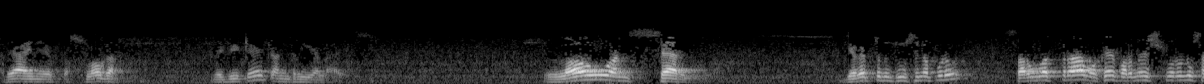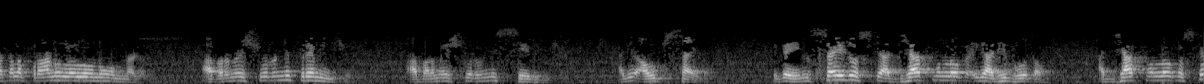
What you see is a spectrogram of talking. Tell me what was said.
అదే ఆయన యొక్క slogan meditate and realize love and serve జగత్తును చూసినప్పుడు సర్వత్రా ఒకే పరమేశ్వరుడు సకల ప్రాణులలోనూ ఉన్నాడు. ఆ పరమేశ్వరుణ్ణి ప్రేమించు ఆ పరమేశ్వరుణ్ణి సేవించు. అది అవుట్ సైడ్ ఇక ఇన్సైడ్ వస్తే అధ్యాత్మంలో ఇది అధిభూతం. అధ్యాత్మంలోకి వస్తే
